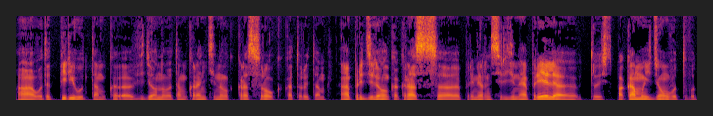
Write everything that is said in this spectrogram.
а, вот этот период там введенного там карантинного как раз срока, который там определен как раз а, примерно середины апреля, то есть пока мы идем вот вот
